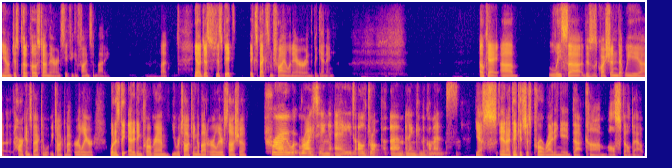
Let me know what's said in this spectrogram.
you know, just put a post on there and see if you can find somebody. But, you know, just just be expect some trial and error in the beginning. Okay. Uh, Lisa, this is a question that we uh, harkens back to what we talked about earlier. What is the editing program you were talking about earlier, Sacha? Pro Writing Aid. I'll drop um, a link in the comments. Yes, and I think it's just prowritingaid.com, all spelled out.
